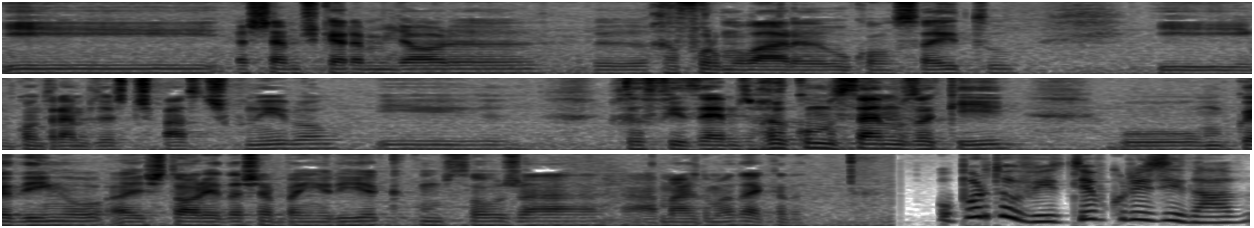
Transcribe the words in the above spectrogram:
e achamos que era melhor uh, reformular o conceito e encontramos este espaço disponível e refizemos, recomeçamos aqui o, um bocadinho a história da champanharia que começou já há mais de uma década. O Porto Ouvido teve curiosidade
